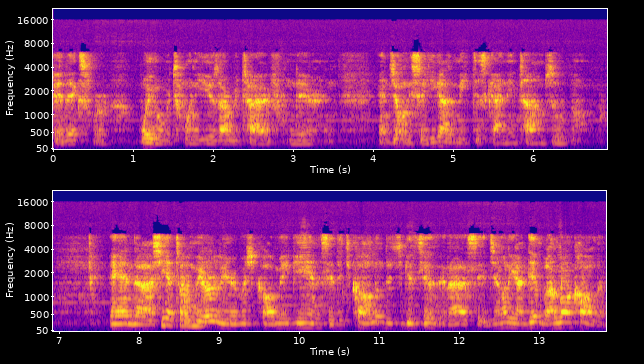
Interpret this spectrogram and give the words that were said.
FedEx for way over 20 years. I retired from there, and and Joni said, "You got to meet this guy named Tom Zuba." And uh, she had told me earlier, but she called me again and said, "Did you call him? Did you get a chance?" And I said, "Joni, I did, but I'm gonna call him."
